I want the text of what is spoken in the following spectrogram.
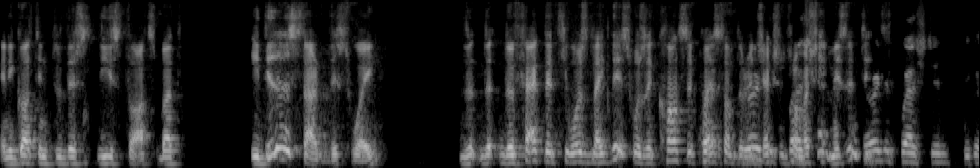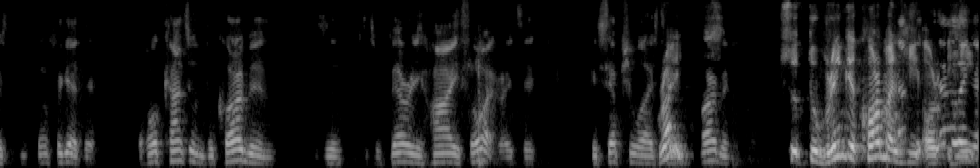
and he got into this these thoughts. But he didn't start this way. The, the, the fact that he was like this was a consequence of the rejection from Hashem, isn't it? Very good question, because don't forget that the whole concept of the korban is a, it's a very high thought, right? To conceptualize right. korban. So to bring a korban, he or he,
